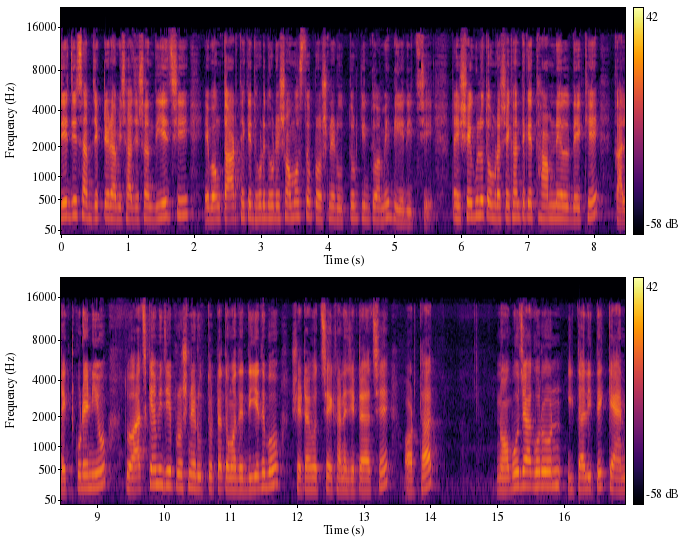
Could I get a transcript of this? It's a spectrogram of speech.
যে যে সাবজেক্টের আমি সাজেশান দিয়েছি এবং তার থেকে ধরে ধরে সমস্ত প্রশ্নের উত্তর কিন্তু আমি দিয়ে দিচ্ছি। তাই সেগুলো তোমরা সেখান থেকে থামনেল দেখে কালেক্ট করে নিও। তো আজকে আমি যে প্রশ্নের উত্তরটা তোমাদের দিয়ে দেব, সেটা হচ্ছে এখানে যেটা আছে, অর্থাৎ নবজাগরণ ইতালিতে কেন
